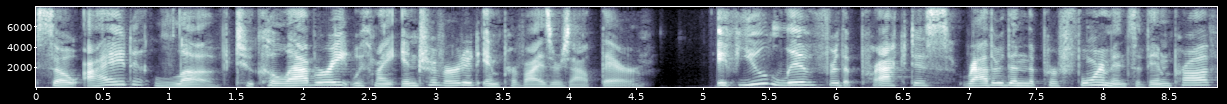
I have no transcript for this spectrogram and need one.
So, I'd love to collaborate with my introverted improvisers out there. If you live for the practice rather than the performance of improv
